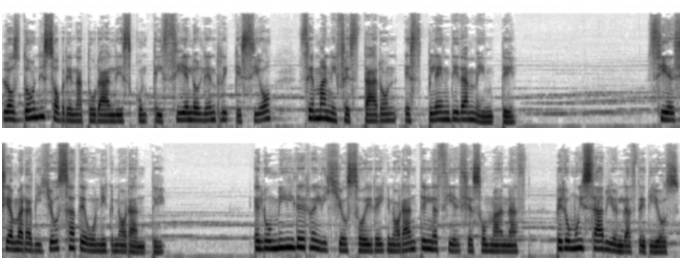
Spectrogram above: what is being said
los dones sobrenaturales con que el cielo le enriqueció se manifestaron espléndidamente. Ciencia maravillosa de un ignorante. El humilde religioso era ignorante en las ciencias humanas, pero muy sabio en las de Dios.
